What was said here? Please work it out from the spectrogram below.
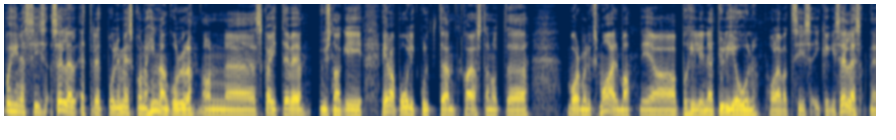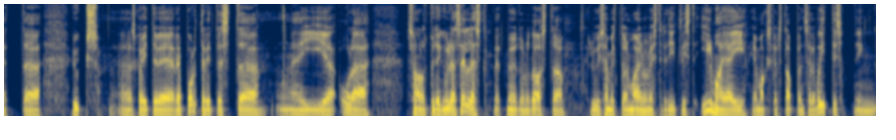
põhines siis sellel, et Red Bulli meeskonna hinnangul on äh, Sky TV üsnagi erapoolikult äh, kajastanud äh, vormel üks maailma ja põhiline tüliõun olevat siis ikkagi selles, et üks Sky TV reporteritest ei ole saanud kuidagi üle sellest, et möödunud aasta Lewis Hamilton maailmameistritiitlist ilma jäi ja Max Verstappen selle võitis ning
